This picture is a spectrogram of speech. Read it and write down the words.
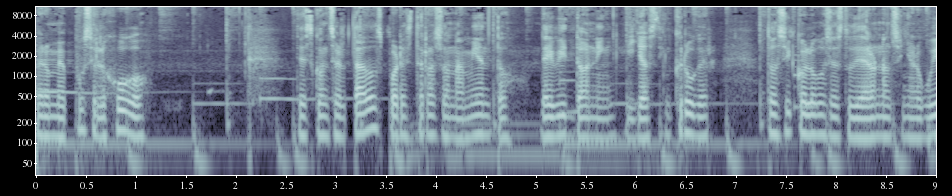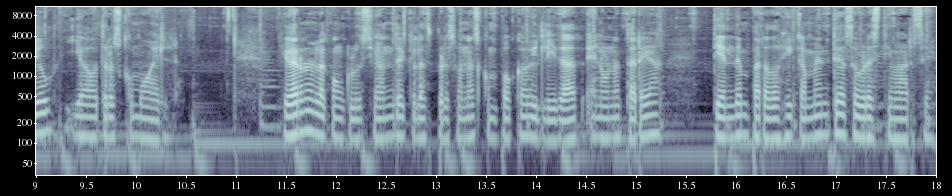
pero me puse el jugo. Desconcertados por este razonamiento, David Dunning y Justin Kruger, dos psicólogos estudiaron al señor Will y a otros como él. Llegaron a la conclusión de que las personas con poca habilidad en una tarea tienden paradójicamente a sobreestimarse.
